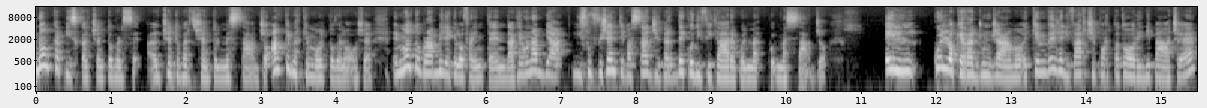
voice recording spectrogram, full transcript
non capisca al 100%, al 100% il messaggio, anche perché è molto veloce. È molto probabile che lo fraintenda, che non abbia i sufficienti passaggi per decodificare quel, quel messaggio. E il, quello che raggiungiamo è che invece di farci portatori di pace,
